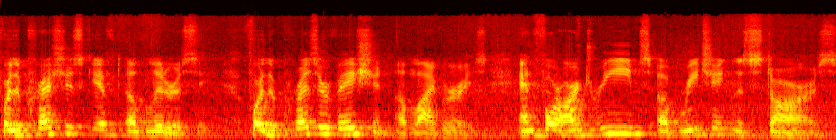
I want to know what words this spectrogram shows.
for the precious gift of literacy, for the preservation of libraries, and for our dreams of reaching the stars.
